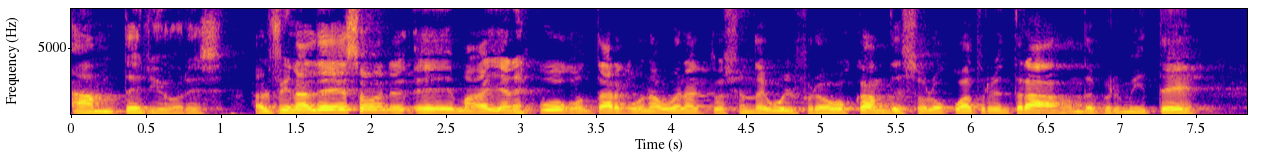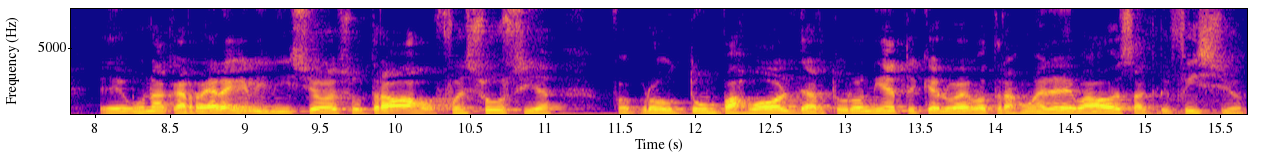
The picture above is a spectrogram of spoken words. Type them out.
anteriores. Al final de eso, eh, Magallanes pudo contar con una buena actuación de Wilfredo Boscam de solo cuatro entradas, donde permite eh, una carrera en el inicio de su trabajo. Fue sucia, fue producto de un passball de Arturo Nieto y que luego, tras un elevado de sacrificio,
